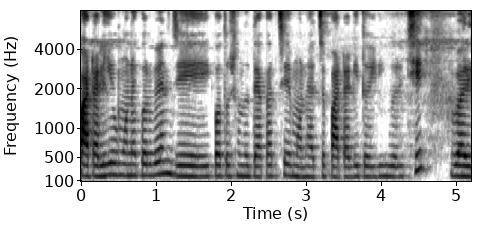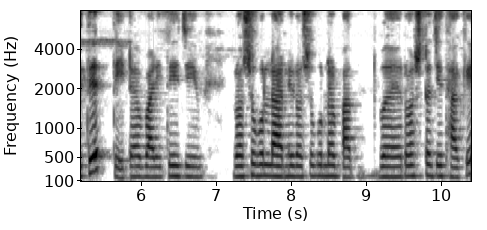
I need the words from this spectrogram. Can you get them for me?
পাটালিও মনে করবেন যে কত সুন্দর দেখাচ্ছে, মনে হচ্ছে পাটালি তৈরি করেছি বাড়িতে। তো এটা বাড়িতে যে রসগোল্লা আনে, রসগোল্লার বাদ রসটা যে থাকে,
